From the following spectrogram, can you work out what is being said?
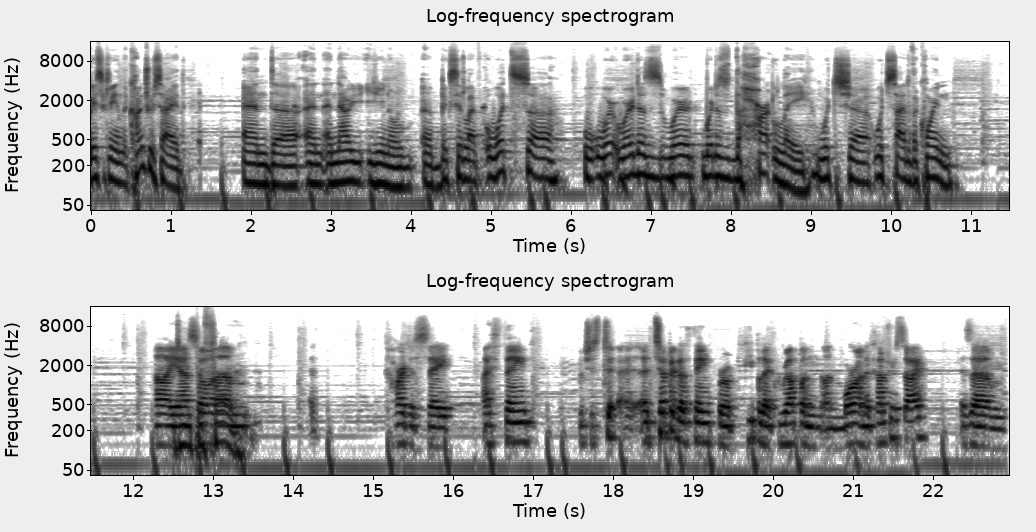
basically in the countryside, and uh, and and now you, you know uh, big city life. What's uh, where where does where where does the heart lay? Which uh, which side of the coin? Uh, yeah. So um, hard to say. I think, which is t- a typical thing for people that grew up on, on more on the countryside, is um,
